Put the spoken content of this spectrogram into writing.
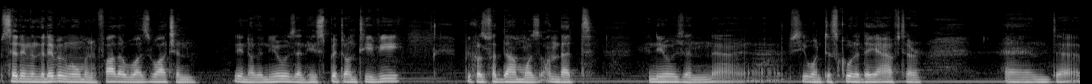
sitting in the living room and her father was watching, you know, the news and he spit on TV because Saddam was on that news and uh, she went to school the day after. And uh,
